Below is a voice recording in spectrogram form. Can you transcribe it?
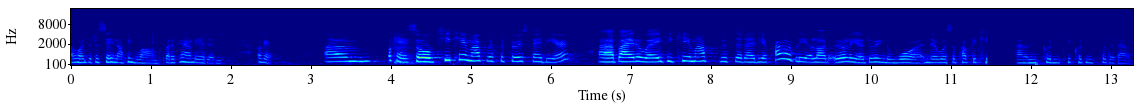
I wanted to say nothing wrong, but apparently I didn't. Okay. Um, okay, so he came up with the first idea. Uh, by the way, he came up with that idea probably a lot earlier during the war, and there was a publication, and he couldn't, he couldn't put it out.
